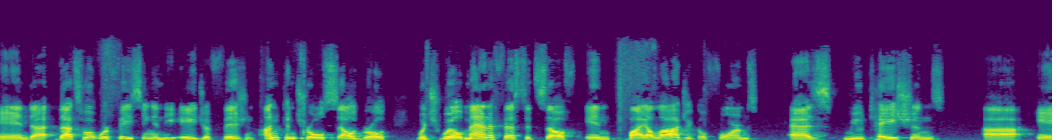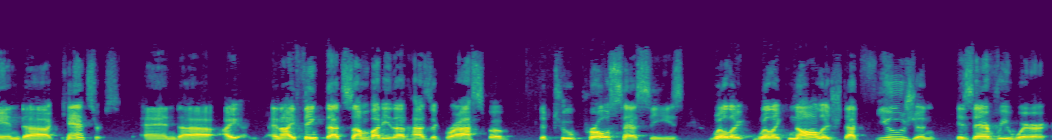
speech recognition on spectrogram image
And uh, that's what we're facing in the age of fission uncontrolled cell growth, which will manifest itself in biological forms as mutations uh, and uh, cancers. And uh, I and I think that somebody that has a grasp of the two processes will will acknowledge that fusion is everywhere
